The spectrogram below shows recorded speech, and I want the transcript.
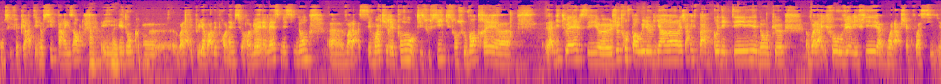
on s'est fait pirater nos sites par exemple, ah, et, et, donc voilà il peut y avoir des problèmes sur le LMS, mais sinon voilà c'est moi qui réponds aux petits soucis qui sont souvent très habituel, c'est euh, je trouve pas où est le lien, j'arrive pas à me connecter, donc euh, voilà, il faut vérifier, euh, voilà, à chaque fois si,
